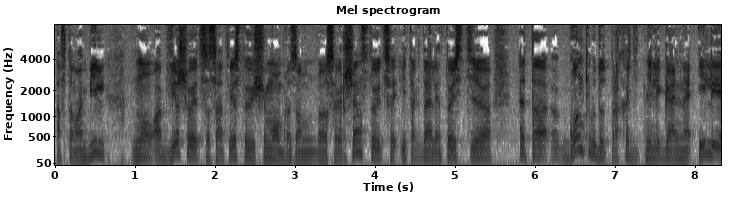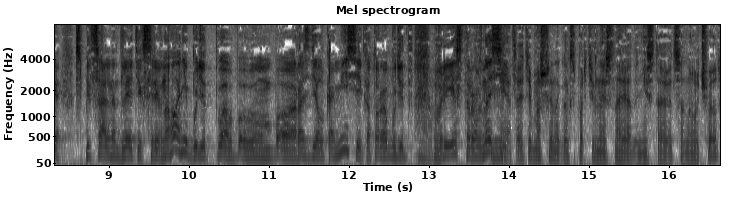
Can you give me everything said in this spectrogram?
автомобиль ну, обвешивается соответствующим образом, совершенствуется и так далее. То есть э, это гонки будут проходить нелегально или специально для этих соревнований будет э, э, раздел комиссии, которая будет в реестр вносить? Нет, эти машины, как спортивные снаряды, не ставятся на учет.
